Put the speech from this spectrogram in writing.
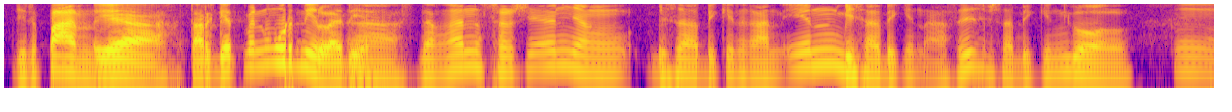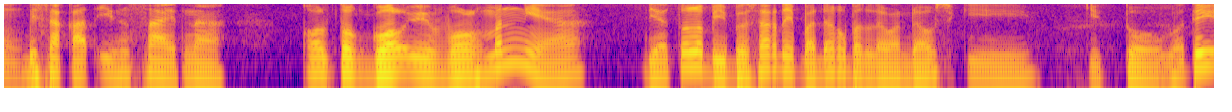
di depan. Iya, target man murni lah dia. Nah, sedangkan Serge Gnabry yang bisa bikin run in, bisa bikin assist, bisa bikin gol, Hmm. bisa cut inside. Nah, kalau untuk goal involvementnya dia tuh lebih besar daripada Robert Lewandowski gitu. Berarti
